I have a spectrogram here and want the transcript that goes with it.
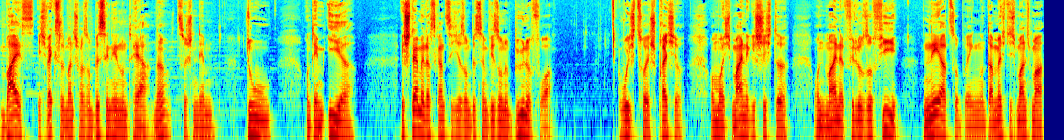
weiß, ich wechsle manchmal so ein bisschen hin und her, ne? Zwischen dem Du und dem Ihr. Ich stelle mir das Ganze hier so ein bisschen wie so eine Bühne vor wo ich zu euch spreche, um euch meine Geschichte und meine Philosophie näher zu bringen. Und da möchte ich manchmal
